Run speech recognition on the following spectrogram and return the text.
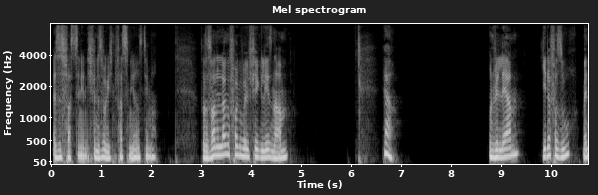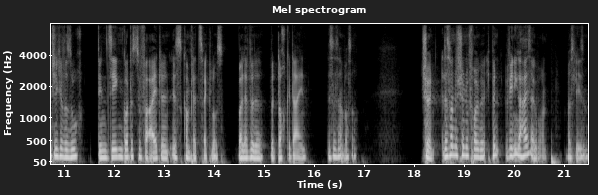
Es ist faszinierend. Ich finde es wirklich ein faszinierendes Thema. So, das war eine lange Folge, weil wir viel gelesen haben. Ja, und wir lernen, jeder Versuch, menschlicher Versuch, den Segen Gottes zu vereiteln, ist komplett zwecklos, weil er würde, wird doch gedeihen. Es ist einfach so. Schön. Das war eine schöne Folge. Ich bin weniger heißer geworden übers Lesen.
